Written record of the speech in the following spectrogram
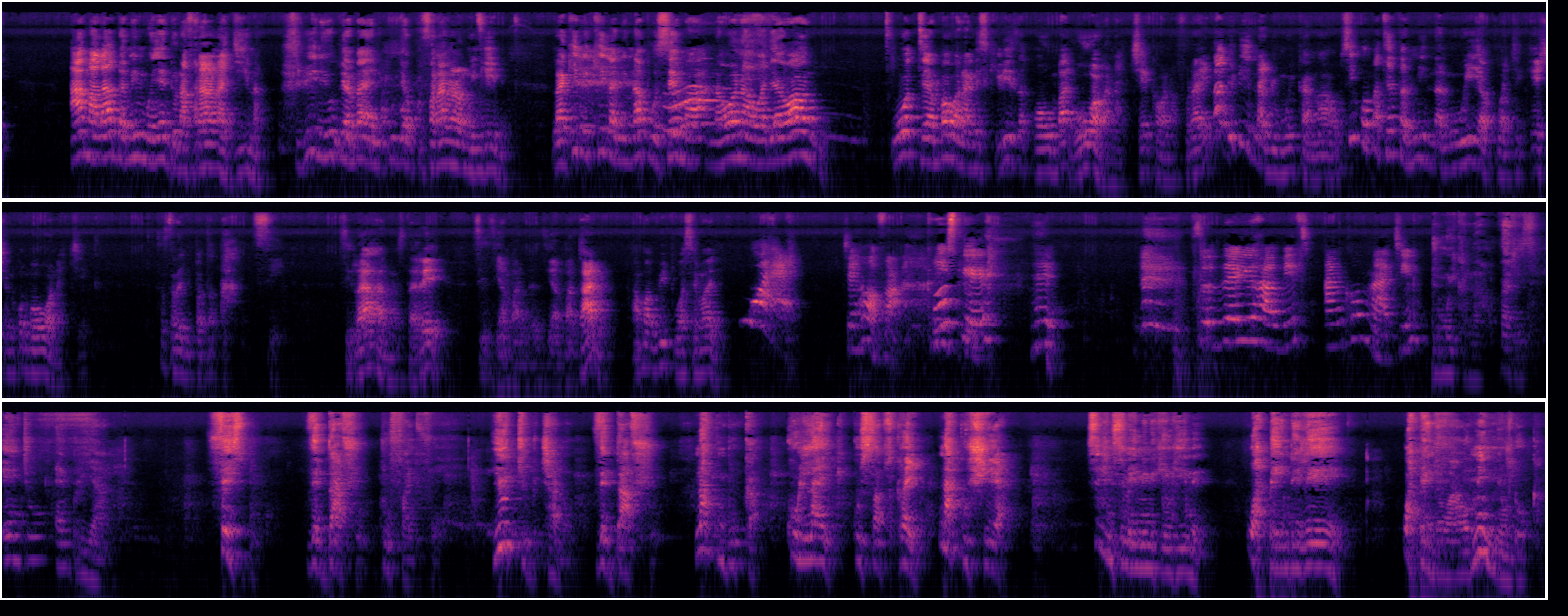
ama labda mimi mwenyewe ndio nafanana na jina. Sijui ni yupi ambaye alikuja kufanana na mwingine. Lakini kila ninaposema naona waja wangu wote ambao wananisikiliza kwa umbali huwa wanacheka wanafurahi. Na bibi najumuika nao. Si kwamba hata mimi nanuia kuwachekesha ni kwamba wao wanacheka. Sasa najipata ah, si, si raha na starehe ziambatane. Ama vipi wasemaje? Jehova. Okay. so there you have it, Uncle Martin. jumuika nao. That is angel and facebook the daf show 254 youtube channel the daf show nakumbuka kulike kusubscribe na kushare sijui niseme nini kingine. Wapendelee. Wapende wao mimi niondoka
